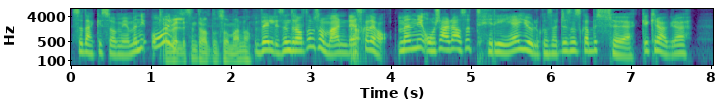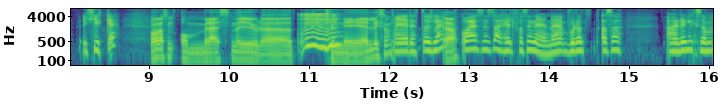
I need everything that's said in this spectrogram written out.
Så det er ikke så mye. Men i år Det er veldig sentralt om sommeren, da. Veldig sentralt om sommeren, det Ja. skal de ha. Men i år så er det altså tre julekonserter som skal besøke Kragerø kirke. Og det er sånn omreisende juleturné, liksom. eh, Rett og slett. Ja. Og jeg syns det er helt fascinerende hvordan Altså, er det liksom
